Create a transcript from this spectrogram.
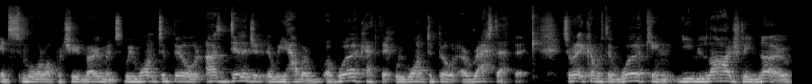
in small opportune moments. We want to build, as diligently we have a, a work ethic, we want to build a rest ethic. So when it comes to working, you largely know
